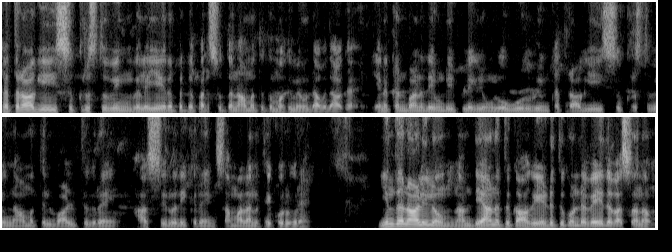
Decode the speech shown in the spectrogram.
கர்த்தராகிய இயேசு கிறிஸ்துவின் விலையேறப்பட்ட பரிசுத்த நாமத்துக்கு மகிமை உண்டாவதாக. எனக்கு அன்பான தேவனுடைய பிள்ளைகள் உங்கள் ஒவ்வொருவரையும் கர்த்தராகிய இயேசு கிறிஸ்துவின் நாமத்தில் வாழ்த்துகிறேன் ஆசீர்வதிக்கிறேன் சமாதானத்தை கூறுகிறேன். இந்த நாளிலும் நாம் தியானத்துக்காக எடுத்துக்கொண்ட வேத வசனம்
